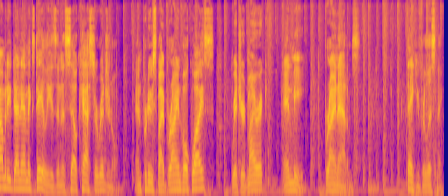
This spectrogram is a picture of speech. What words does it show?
Comedy Dynamics Daily is an Acelcast original and produced by Brian Volkweiss, Richard Myrick, and me, Brian Adams. Thank you for listening.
